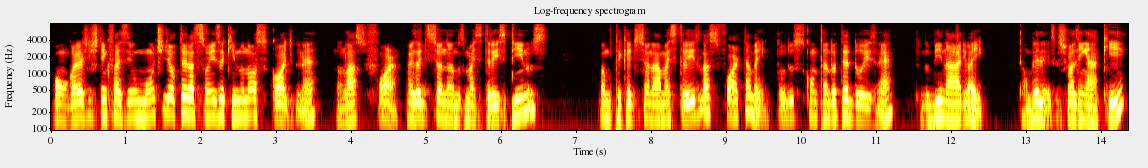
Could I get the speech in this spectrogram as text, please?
Bom, agora a gente tem que fazer um monte de alterações aqui no nosso código, né? No laço for. Nós adicionamos mais três pinos. Vamos ter que adicionar mais três laços for também. Todos contando até dois, né? Tudo binário aí. Então, beleza. Deixa eu alinhar aqui.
